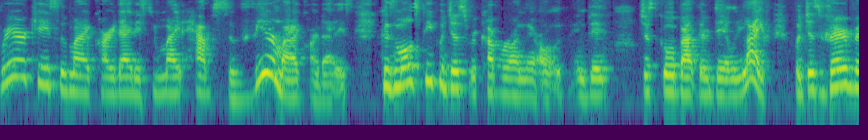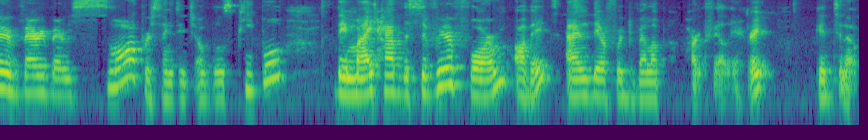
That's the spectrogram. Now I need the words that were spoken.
rare case of myocarditis, you might have severe myocarditis because most people just recover on their own and they just go about their daily life. But just very, very, very, very small percentage of those people, they might have the severe form of it and therefore develop heart failure, right? Good to know.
